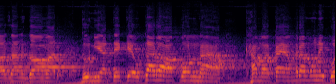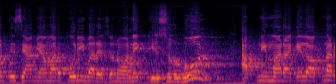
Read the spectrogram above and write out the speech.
বাজান গো আমার, দুনিয়াতে কেউ কারও আপন না। খামাকায় আমরা মনে করতেছি আমি আমার পরিবারের জন্য অনেক কিছু ভুল। আপনি মারা গেলে আপনার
